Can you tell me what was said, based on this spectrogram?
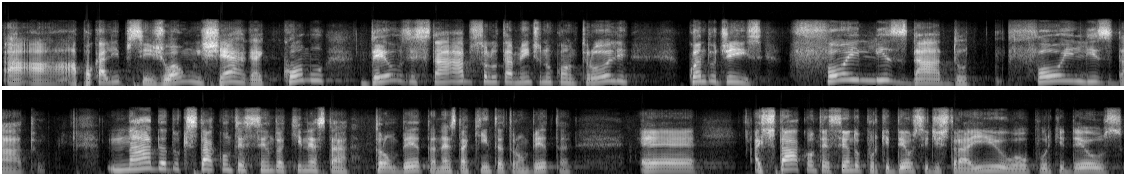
a, a, Apocalipse, João enxerga como Deus está absolutamente no controle quando diz: foi-lhes dado, foi-lhes dado. Nada do que está acontecendo aqui nesta trombeta, nesta quinta trombeta, é, está acontecendo porque Deus se distraiu ou porque Deus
